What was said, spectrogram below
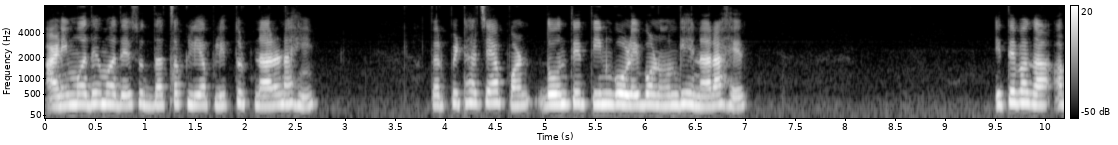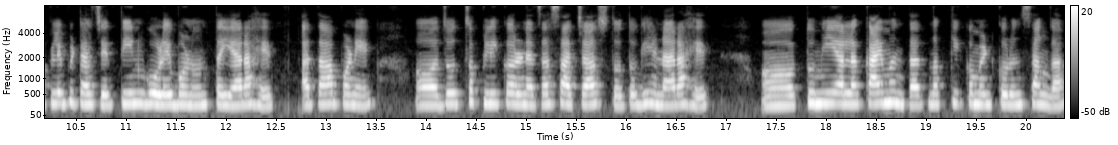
आणि मध्ये मध्ये सुद्धा चकली आपली तुटणार नाही. तर पिठाचे आपण दोन ते तीन गोळे बनवून घेणार आहेत. इथे बघा आपले पिठाचे तीन गोळे बनवून तयार आहेत. आता आपण एक जो चकली करण्याचा साचा असतो तो घेणार आहेत. तुम्ही याला काय म्हणतात नक्की कमेंट करून सांगा.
